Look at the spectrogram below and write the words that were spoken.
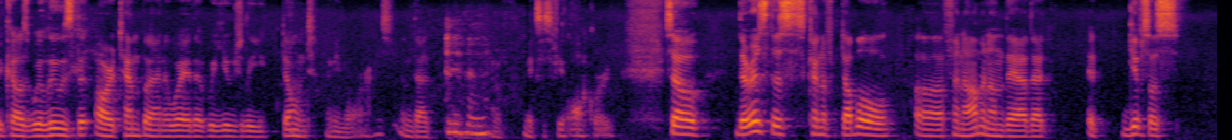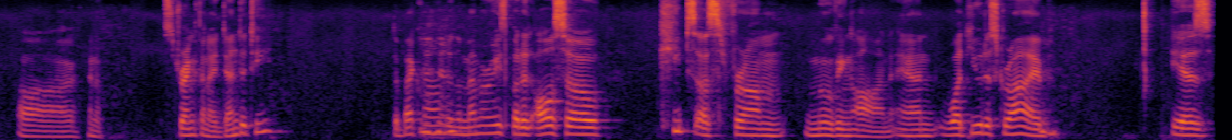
because we lose the, our temper in a way that we usually don't anymore, and that Mhm. kind of makes us feel awkward. So there is this kind of double uh, phenomenon there that it gives us uh, kind of strength and identity, the background and Mhm. the memories, but it also keeps us from moving on. And what you describe is,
